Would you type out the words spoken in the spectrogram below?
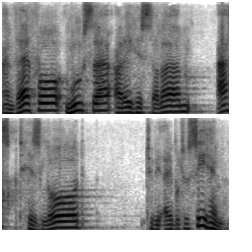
and therefore Musa alayhi salam asked his Lord to be able to see him.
